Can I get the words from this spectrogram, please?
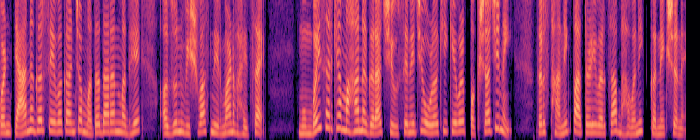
पण त्या नगरसेवकांच्या मतदारांमध्ये अजून विश्वास निर्माण व्हायचा आहे. मुंबईसारख्या महानगरात शिवसेनेची ओळख ही केवळ पक्षाची नाही तर स्थानिक पातळीवरचा भावनिक कनेक्शन आहे.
